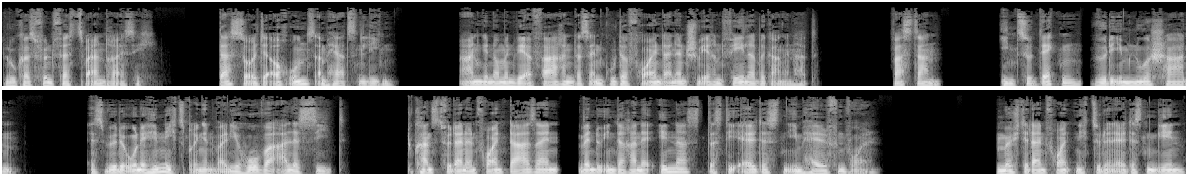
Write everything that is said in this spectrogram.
Lukas 5, Vers 32. Das sollte auch uns am Herzen liegen. Angenommen, wir erfahren, dass ein guter Freund einen schweren Fehler begangen hat. Was dann? Ihn zu decken würde ihm nur schaden. Es würde ohnehin nichts bringen, weil Jehova alles sieht. Du kannst für deinen Freund da sein, wenn du ihn daran erinnerst, dass die Ältesten ihm helfen wollen. Möchte dein Freund nicht zu den Ältesten gehen,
